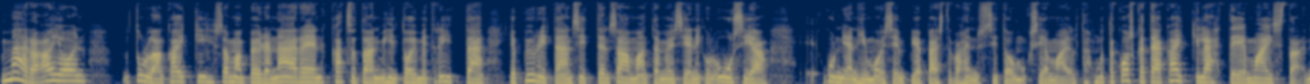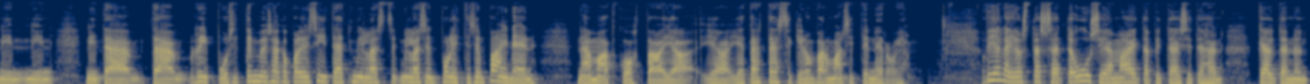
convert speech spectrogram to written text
määräajoin tullaan kaikki saman pöydän ääreen, katsotaan mihin toimet riittää ja pyritään sitten saamaan tämmöisiä niin kuin uusia kunnianhimoisempia päästövähennyssitoumuksia mailta. Mutta koska tämä kaikki lähtee maista, niin, niin, niin tämä, tämä riippuu sitten myös aika paljon siitä, että millaisen, millaisen poliittisen paineen nämä maat kohtaa ja, ja, ja tässäkin on varmaan sitten eroja. Vielä jos tässä, että uusia maita pitäisi tähän käytännön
